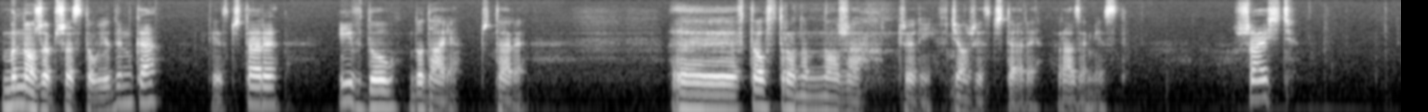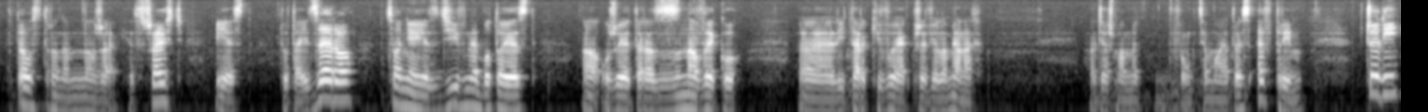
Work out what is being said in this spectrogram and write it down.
mnożę przez tą jedynkę, jest 4 i w dół dodaję 4. Yy, w tą stronę mnożę, czyli wciąż jest 4, razem jest 6. W tą stronę mnożę, jest 6 i jest tutaj 0, co nie jest dziwne, bo to jest o, użyję teraz z nawyku e, literki W jak przy wielomianach. chociaż mamy funkcja moja to jest f', czyli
